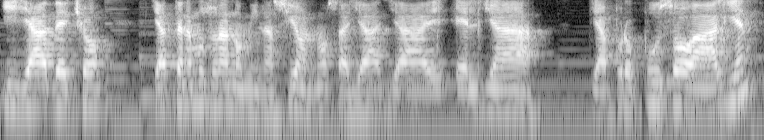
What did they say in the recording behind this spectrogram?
y ya de hecho ya tenemos una nominación, ¿no? O sea, ya, ya él ya, ya propuso a alguien,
